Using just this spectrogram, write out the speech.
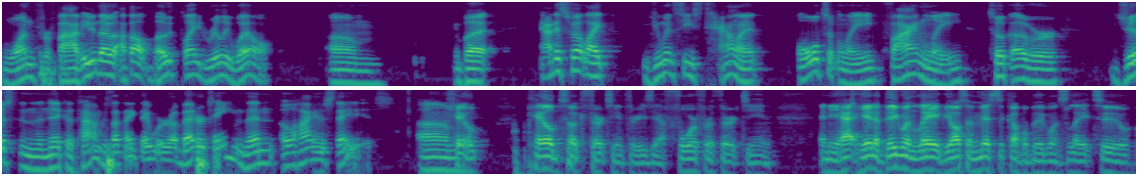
one for five, even though I thought both played really well. Um, but I just felt like UNC's talent ultimately, finally took over just in the nick of time because I think they were a better team than Ohio State is. Um, Caleb Caleb took 13 threes, yeah, four for 13. And he had he had a big one late. But he also missed a couple big ones late too.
